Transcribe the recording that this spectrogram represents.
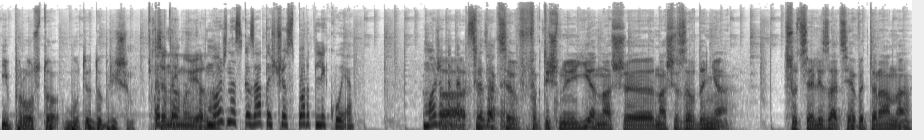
і просто бути добрішим. Це неймовірно. Тобто Можна сказати, що спорт лікує. Можете А, так це сказати? так, це фактично і є наше, наше завдання. Соціалізація ветерана.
